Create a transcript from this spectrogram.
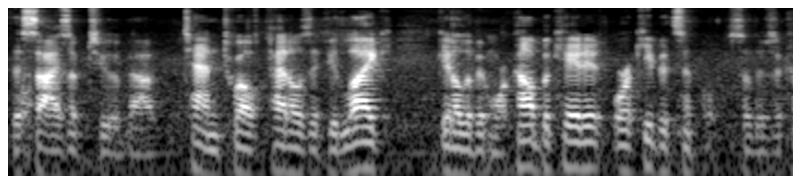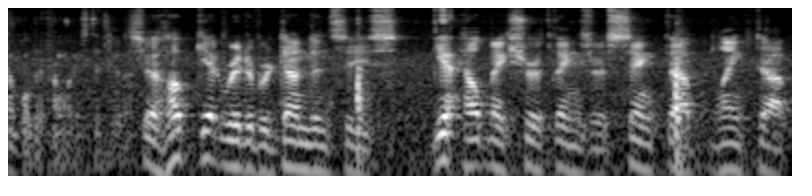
the, size up to about 10, 12 pedals if you'd like, get a little bit more complicated, or keep it simple. So there's a couple different ways to do it. So help get rid of redundancies. Yeah. Help make sure things are synced up, linked up.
